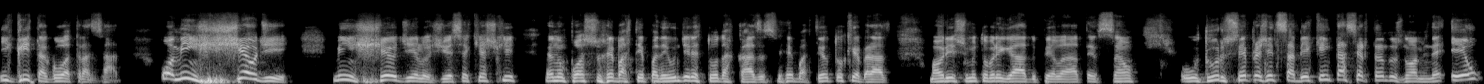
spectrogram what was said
e grita gol atrasado. Pô, me encheu de me encheu de elogio. Esse aqui acho que eu não posso rebater para nenhum diretor da casa. Se rebater, eu estou quebrado. Maurício, muito obrigado pela atenção. O duro sempre é a gente saber quem está acertando os nomes, né? Eu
